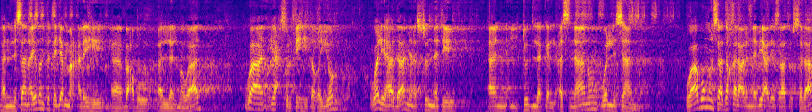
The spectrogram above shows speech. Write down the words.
لأن اللسان أيضا تتجمع عليه بعض المواد ويحصل فيه تغير. ولهذا من السنة أن تدلك الأسنان واللسان. وأبو موسى دخل على النبي عليه الصلاة والسلام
